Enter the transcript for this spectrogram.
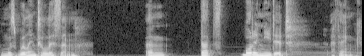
and was willing to listen. And that's what I needed, I think.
